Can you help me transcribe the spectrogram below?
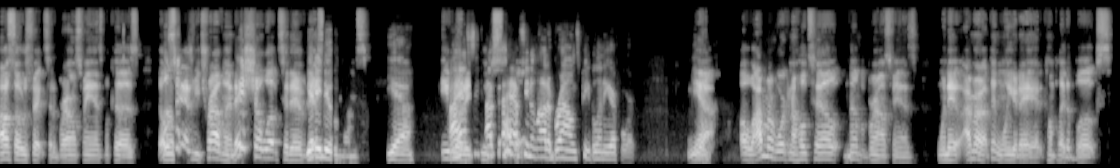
Also respect to the Browns fans because those Okay. fans be traveling. They show up to their Yeah, they do. yeah. Even I have seen I've, I have seen a lot of Browns people in the airport. Yeah. Oh, I remember working a hotel, number of Browns fans. When they I remember I think one year they had to come play the Bucks.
